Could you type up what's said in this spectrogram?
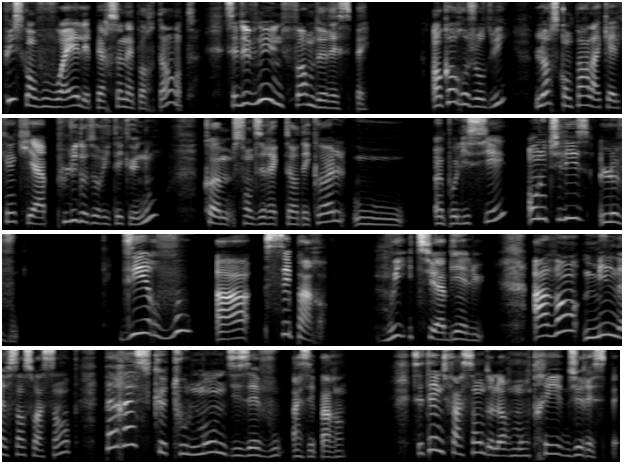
puisqu'on vous voyait les personnes importantes, c'est devenu une forme de respect. Encore aujourd'hui, lorsqu'on parle à quelqu'un qui a plus d'autorité que nous, comme son directeur d'école ou un policier, on utilise le vous. Dire vous à ses parents, oui, tu as bien lu. Avant 1960, presque tout le monde disait vous à ses parents. C'était une façon de leur montrer du respect.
